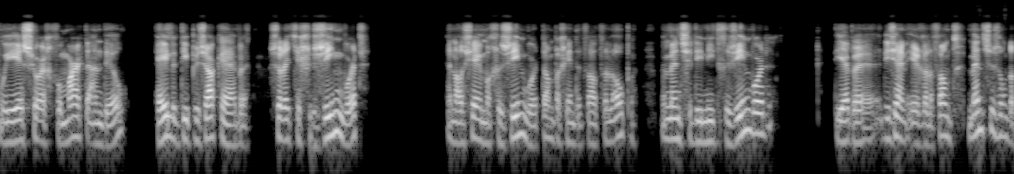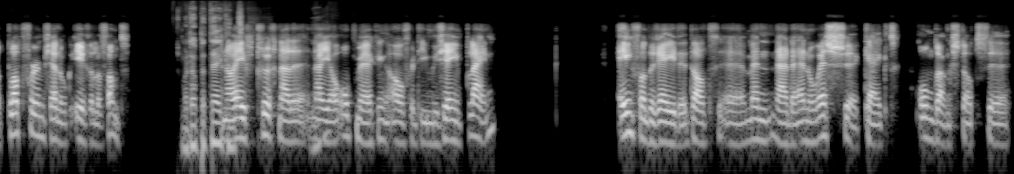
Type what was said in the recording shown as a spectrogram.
moet je eerst zorgen voor marktaandeel, hele diepe zakken hebben, zodat je gezien wordt. En als je eenmaal gezien wordt, dan begint het wel te lopen. Maar mensen die niet gezien worden, die, hebben, die zijn irrelevant. Mensen zonder platform zijn ook irrelevant. Maar dat betekent... nou even terug naar, de, naar jouw opmerking over die museumplein. Een van de redenen dat uh, men naar de NOS eh, kijkt, ondanks dat ze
